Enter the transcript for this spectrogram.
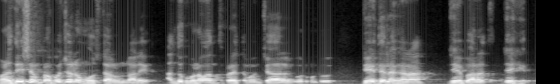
మన దేశం ప్రపంచంలో మోస్తాను ఉండాలి. అందుకు మనవంత ప్రయత్నం చేయాలని కోరుకుంటూ జై తెలంగాణ జై భారత్ జై హింద్.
